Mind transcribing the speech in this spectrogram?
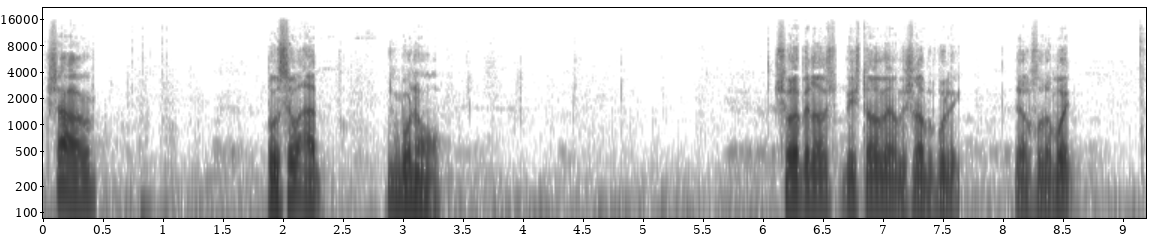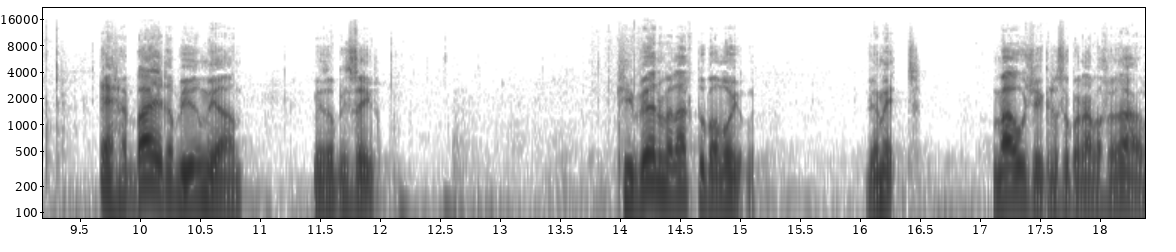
עכשיו, עושה עד בונו. שואל בן אוש בהשתמע מן המשנה. זה הלכו למועד. איך בא רבי ירמיה מרבי זעיר. כיוון מלאכתו במויר. באמת. מהו שיקנסו בניו אחריו?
